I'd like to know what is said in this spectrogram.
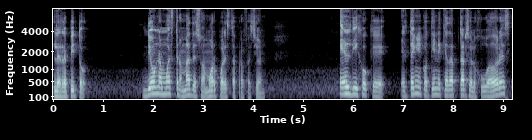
Le repito, dio una muestra más de su amor por esta profesión. Él dijo que el técnico tiene que adaptarse a los jugadores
